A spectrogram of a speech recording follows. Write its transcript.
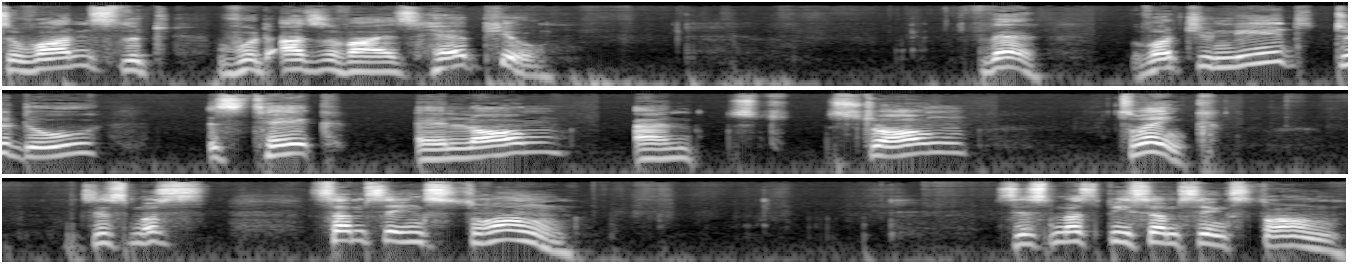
the ones that would otherwise help you. Well, what you need to do is take a long and st strong drink. This must something strong. This must be something strong.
